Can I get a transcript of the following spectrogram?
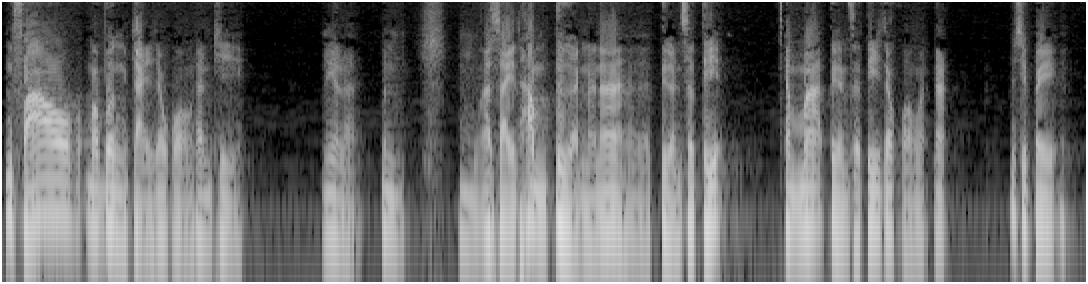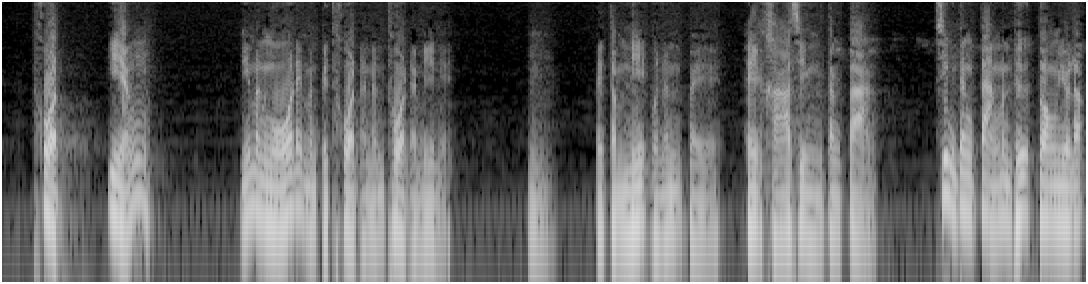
มันฟ้าวมาเบิ่งใจเจ้าของทันทีนี่แหละมันอาศัยธรรมเตือนนะนะเออเตือนสติธรรมะเตือนสติเจ้าของว่านะไม่ใช่ไปโทษอีหยังนี่มันโง่ได้มันไปโทษอันนั้นโทษอันนี้เนี่ย อืม ไปตำหนิคนนั้นไปให้ขาสิ่งต่าง ๆ สิ่งต่าง ๆ มันถือตรงอยู่แล้ว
